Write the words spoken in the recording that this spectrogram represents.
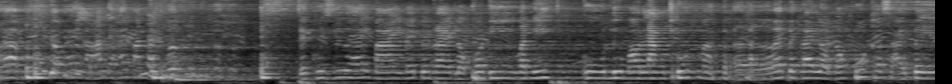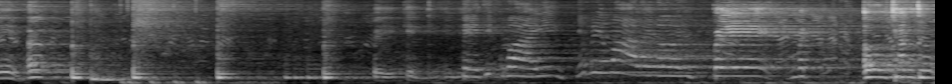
ภาพนี้ก็ให้หลานเลยให้มันไปเถอะเดี๋ยวกูซื้อให้ใหม่ไม่เป็นไรหรอกพอดี วันนี้กูลืมเอาลังชุดมา เออไม่เป็นไรหรอกน้องพุทธเขาสายเปย์เออเปย์เก่งไอ้เปนี่ย์ที่ไวยังไม่ได้ว่าอะไรเลย เปไม่เออช่างเถอะ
